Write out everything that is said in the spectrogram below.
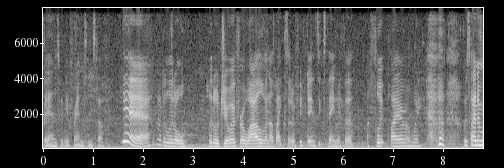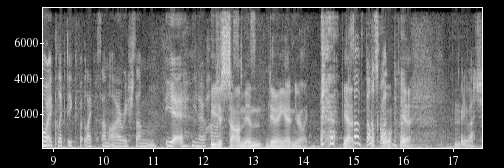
bands with your friends and stuff. Yeah, I had a little little duo for a while when I was like sort of 15, 16 with a, a flute player, and we It was kind of more eclectic, but like some Irish, some yeah. you know. You half just saw sisters. Mim doing it, and you're like, yeah, That sounds- that was cool. fun. Yeah. Pretty much.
